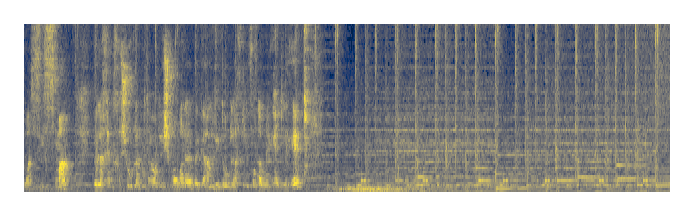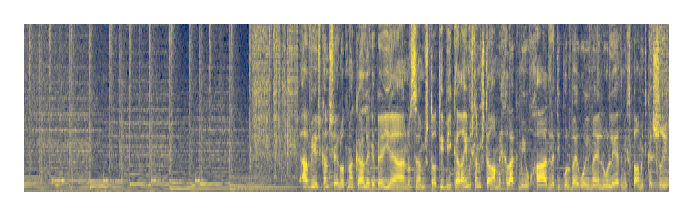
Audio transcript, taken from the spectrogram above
הוא הסיסמה ולכן חשוב לנו מאוד לשמור עליה וגם לדאוג להחליף אותה מעת לעת. אבי, יש כאן שאלות מהקהל לגבי הנושא המשטרתי בעיקר. האם יש למשטרה מחלק מיוחד לטיפול באירועים האלו? לאיזה מספר מתקשרים?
